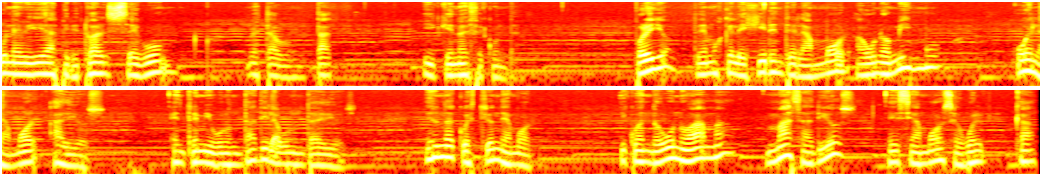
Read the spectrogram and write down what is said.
una vida espiritual según nuestra voluntad y que no es fecunda. Por ello, tenemos que elegir entre el amor a uno mismo o el amor a Dios, entre mi voluntad y la voluntad de Dios. Es una cuestión de amor. Y cuando uno ama más a Dios, ese amor se vuelca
